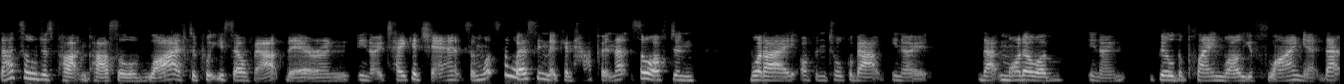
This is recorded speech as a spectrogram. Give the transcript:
that's all just part and parcel of life to put yourself out there and you know take a chance and what's the worst thing that can happen? That's so often what i often talk about you know that motto of you know build a plane while you're flying it that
